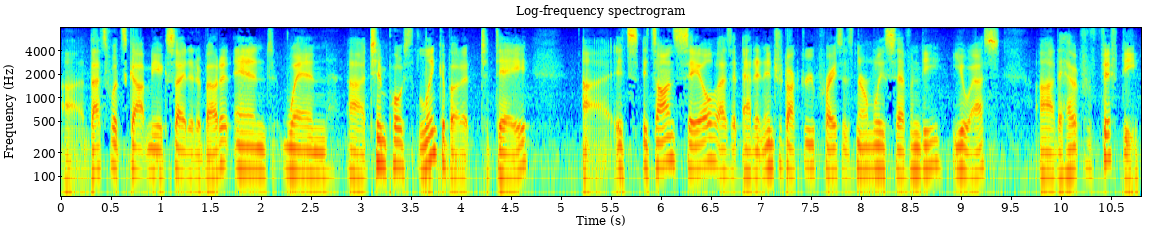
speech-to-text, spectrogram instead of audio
uh, that's what's got me excited about it. And when uh, Tim posted the link about it today, uh, it's it's on sale as it, at an introductory price. It's normally seventy US. Uh, they have it for fifty,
